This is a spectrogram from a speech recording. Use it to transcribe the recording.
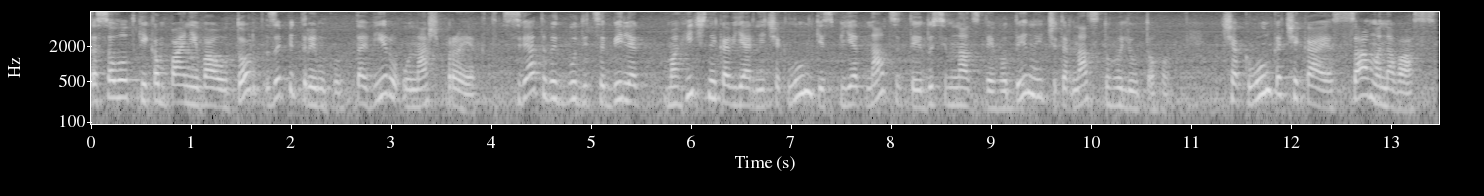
та солодкій компанії Вау Торт за підтримку та віру у наш проект. Свято відбудеться біля магічної кав'ярні Чаклунки з 15 до 17 години 14 лютого. Чаклунка чекає саме на вас.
